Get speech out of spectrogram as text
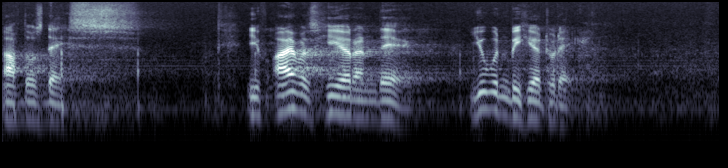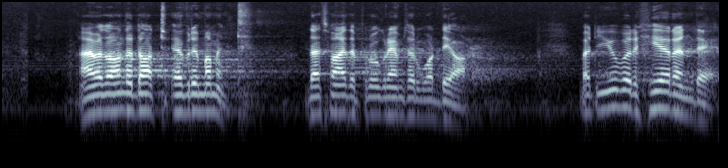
of those days. If I was here and there, you wouldn't be here today. I was on the dot every moment. That's why the programs are what they are. But you were here and there.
